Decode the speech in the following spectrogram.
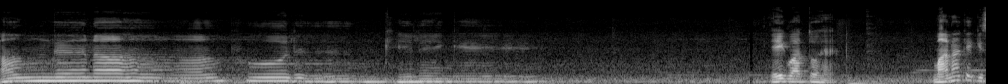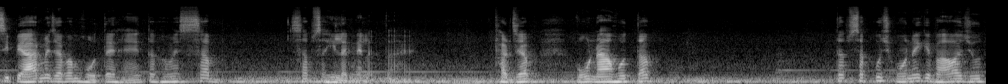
अंगना फूल खिलेंगे। एक बात तो है, माना कि किसी प्यार में जब हम होते हैं, तब हमें सब सब सही लगने लगता है। पर जब वो ना हो तब तब सब कुछ होने के बावजूद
